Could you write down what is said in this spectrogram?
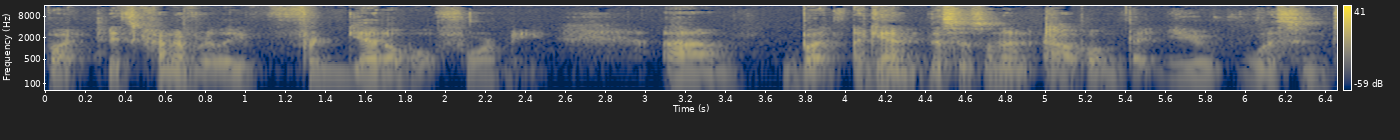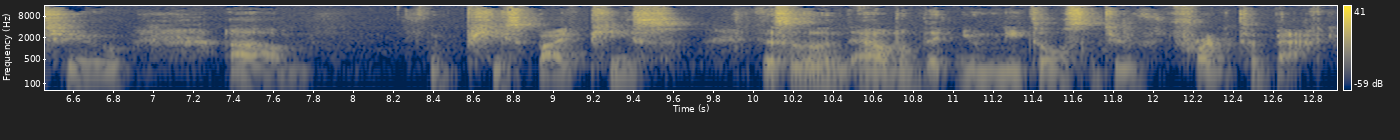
but it's kind of really forgettable for me. Um, but again, this isn't an album that you listen to um, piece by piece. This is an album that you need to listen to front to back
